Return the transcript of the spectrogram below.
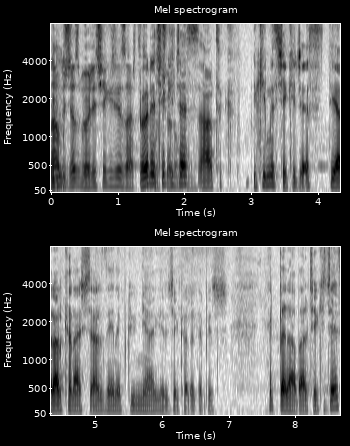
Ne Bil- yapacağız? Böyle çekeceğiz artık. Böyle burç çekeceğiz artık. İkimiz çekeceğiz. Diğer arkadaşlar Zeynep Günyer gelecek arada bir. Hep beraber çekeceğiz.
